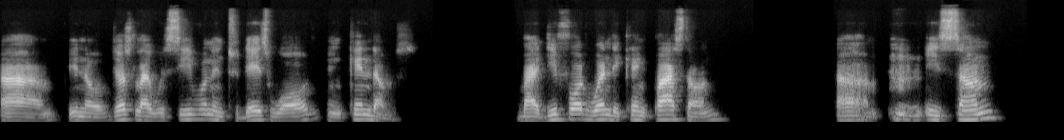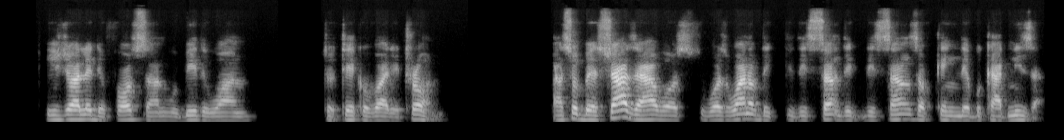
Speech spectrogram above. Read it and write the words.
um, you know, just like we see even in today's world, in kingdoms, by default, when the king passed on, um, his son, usually the fourth son, would be the one to take over the throne. And so Belshazzar was, was one of the, the, son, the, the sons of King Nebuchadnezzar.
